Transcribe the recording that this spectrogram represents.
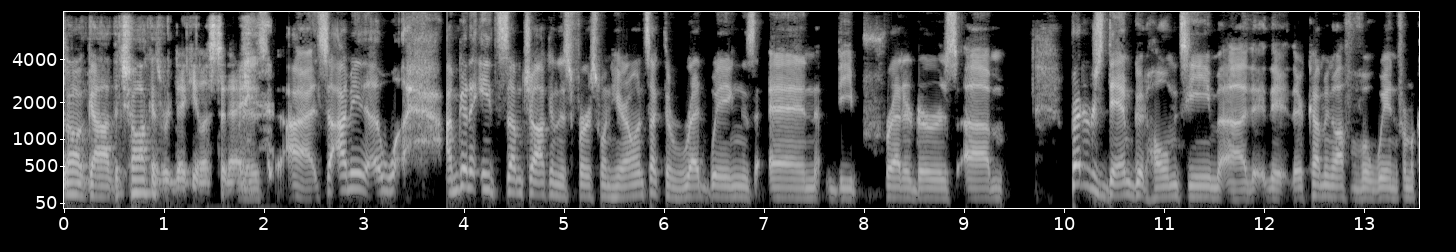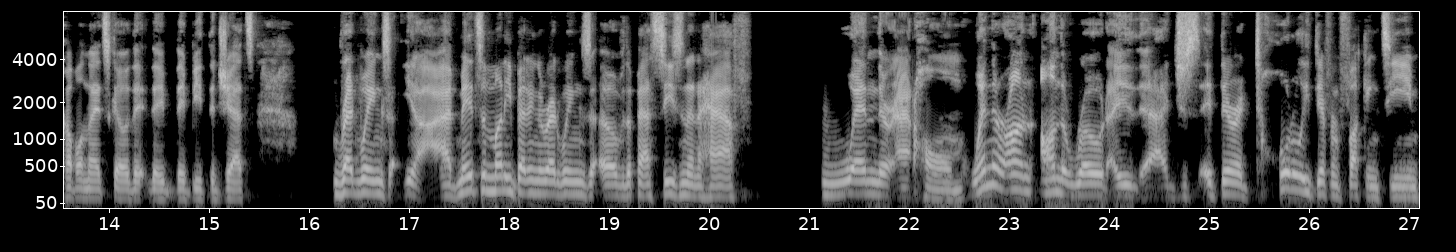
Oh God, the chalk is ridiculous today. Is. All right. So, I mean, uh, I'm going to eat some chalk in this first one here. I want to talk the Red Wings and the Predators. Um, Predators, damn good home team. Uh, they, they, they're coming off of a win from a couple of nights ago. They, they, they beat the Jets. Red Wings, you know, I've made some money betting the Red Wings over the past season and a half when they're at home. When they're on on the road, I, I just it, they're a totally different fucking team.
